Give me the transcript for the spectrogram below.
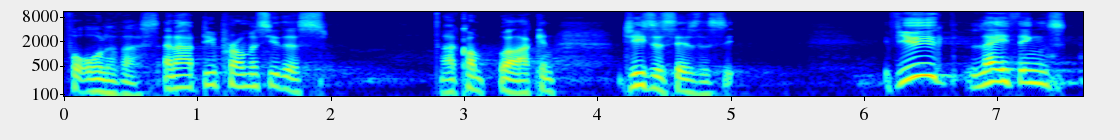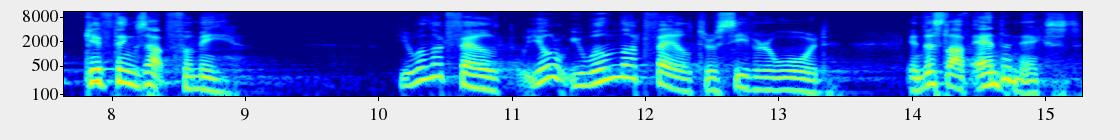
for all of us. And I do promise you this. I can't, well, I can, Jesus says this. If you lay things, give things up for me, you will not fail, you'll, you will not fail to receive a reward in this life and the next.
